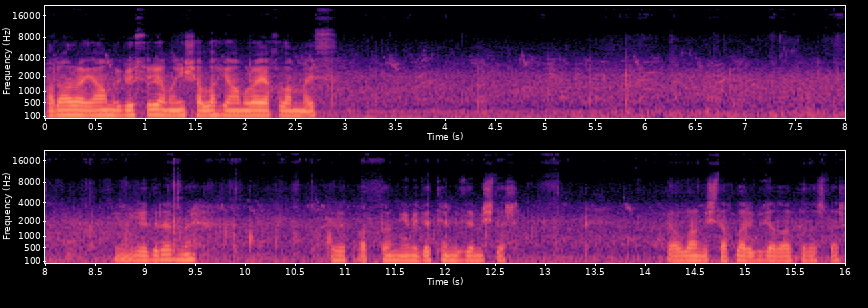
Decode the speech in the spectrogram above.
ara ara yağmur gösteriyor ama inşallah yağmura yakalanmayız. Yemi yediler mi? Evet attığım yemi de temizlemişler. Yavruların iştahları güzel arkadaşlar.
